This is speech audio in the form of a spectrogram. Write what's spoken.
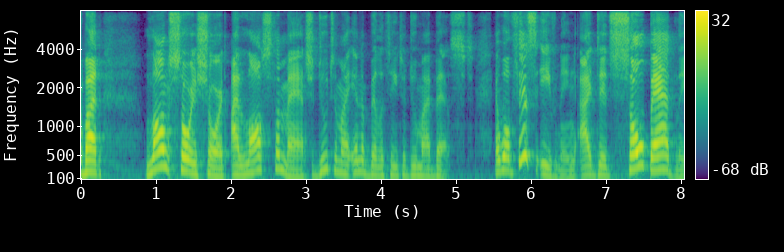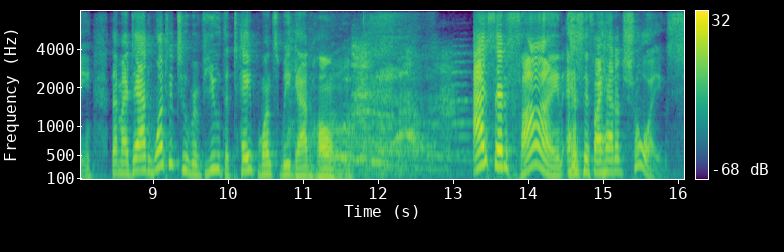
But long story short, I lost the match due to my inability to do my best. And well, this evening I did so badly that my dad wanted to review the tape once we got home. I said, fine, as if I had a choice.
